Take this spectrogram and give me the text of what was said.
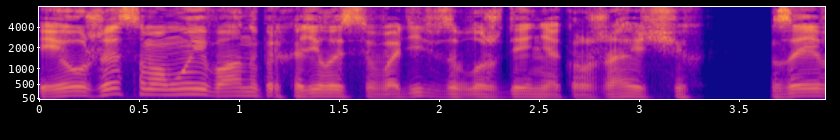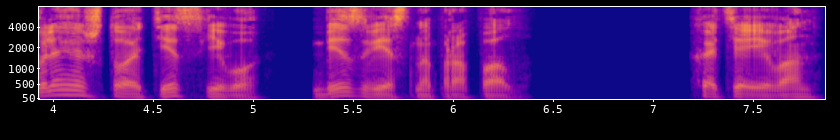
И уже самому Ивану приходилось вводить в заблуждение окружающих заявляя, что отец его безвестно пропал. Хотя Иван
